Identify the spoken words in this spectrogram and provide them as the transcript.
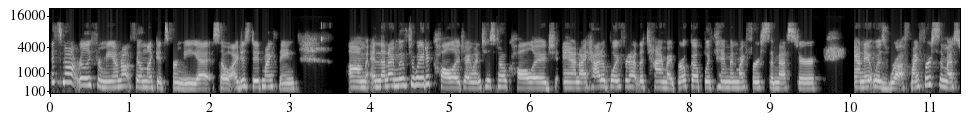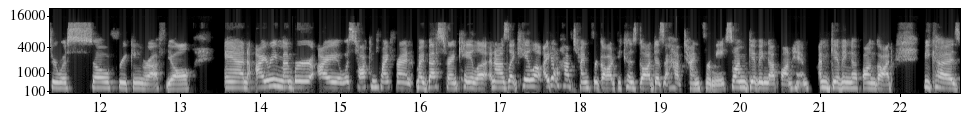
it's not really for me. I'm not feeling like it's for me yet. So, I just did my thing. Um, and then I moved away to college. I went to Snow College and I had a boyfriend at the time. I broke up with him in my first semester and it was rough. My first semester was so freaking rough, y'all. And I remember I was talking to my friend, my best friend, Kayla, and I was like, Kayla, I don't have time for God because God doesn't have time for me. So I'm giving up on him. I'm giving up on God because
